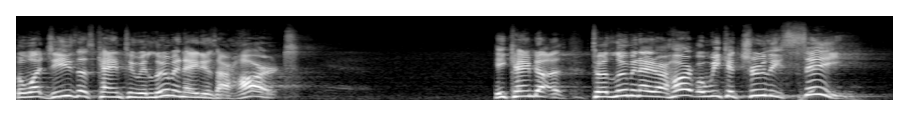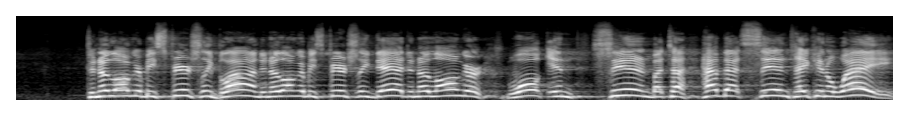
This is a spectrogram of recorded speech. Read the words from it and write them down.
But what Jesus came to illuminate is our heart. He came to, to illuminate our heart where we could truly see to no longer be spiritually blind, to no longer be spiritually dead, to no longer walk in sin, but to have that sin taken away.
